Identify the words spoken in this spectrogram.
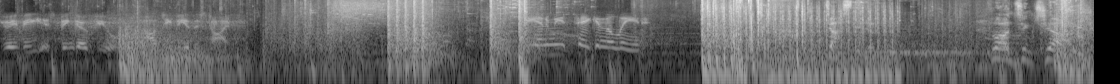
UAV is bingo fuel. RTB at this time. The enemy's taken the lead. Dusted them. Planting charge.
